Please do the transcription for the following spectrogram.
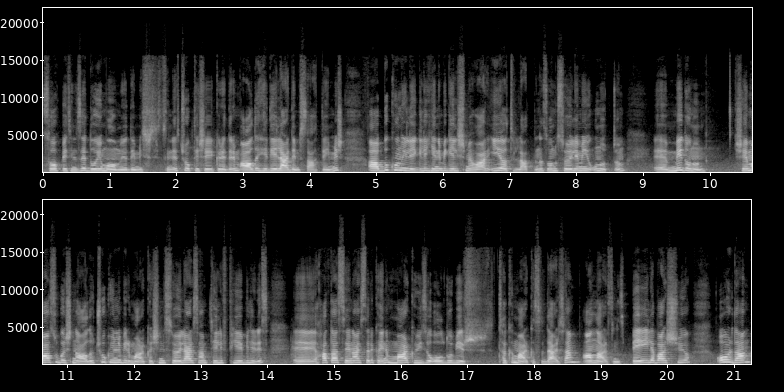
Sohbetinize doyum olmuyor demişsiniz. Çok teşekkür ederim. Aldığı hediyeler demiş sahteymiş. Aa, bu konuyla ilgili yeni bir gelişme var. İyi hatırlattınız. Onu söylemeyi unuttum. E, Medo'nun Şeyma Subaşı'nı aldığı çok ünlü bir marka. Şimdi söylersem telif yiyebiliriz. E, hatta Serenay Sarıkaya'nın marka yüzü olduğu bir takı markası dersem anlarsınız. B ile başlıyor. Oradan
